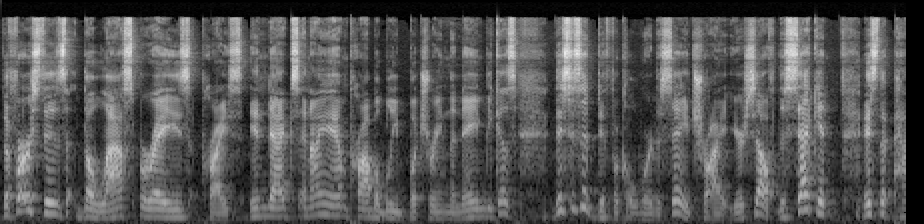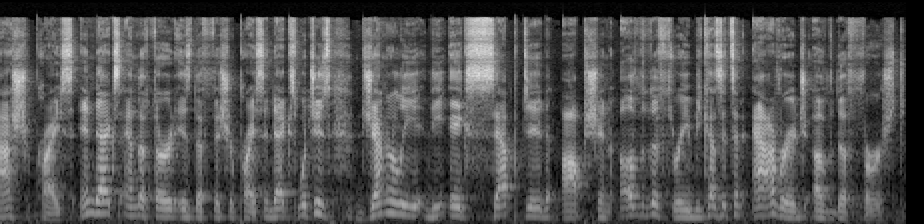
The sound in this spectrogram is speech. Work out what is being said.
The first is the Laspeyres Price Index, and I am probably butchering the name because this is a difficult word to say. Try it yourself. The second is the Paasche Price Index, and the third is the Fisher Price Index, which is generally the accepted option of the three because it's an average of the first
